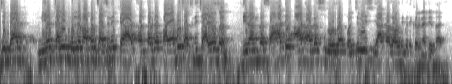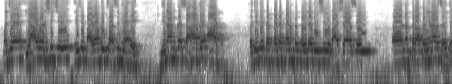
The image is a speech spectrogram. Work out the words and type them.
जे पॅट नियतकालिक मूल्यमापन चाचणी पॅट अंतर्गत पायाभूत चाचणीचे आयोजन दिनांक सहा ते आठ ऑगस्ट दोन हजार पंचवीस या कालावधीमध्ये करण्यात येत आहे. म्हणजे या वर्षीची ही जी पायाभूत चाचणी आहे दिनांक सहा ते आठ म्हणजे ते टप्प्याटप्प्यानंतर पहिल्या दिवशी भाषा असेल नंतर आपण येणारच आहे ते.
